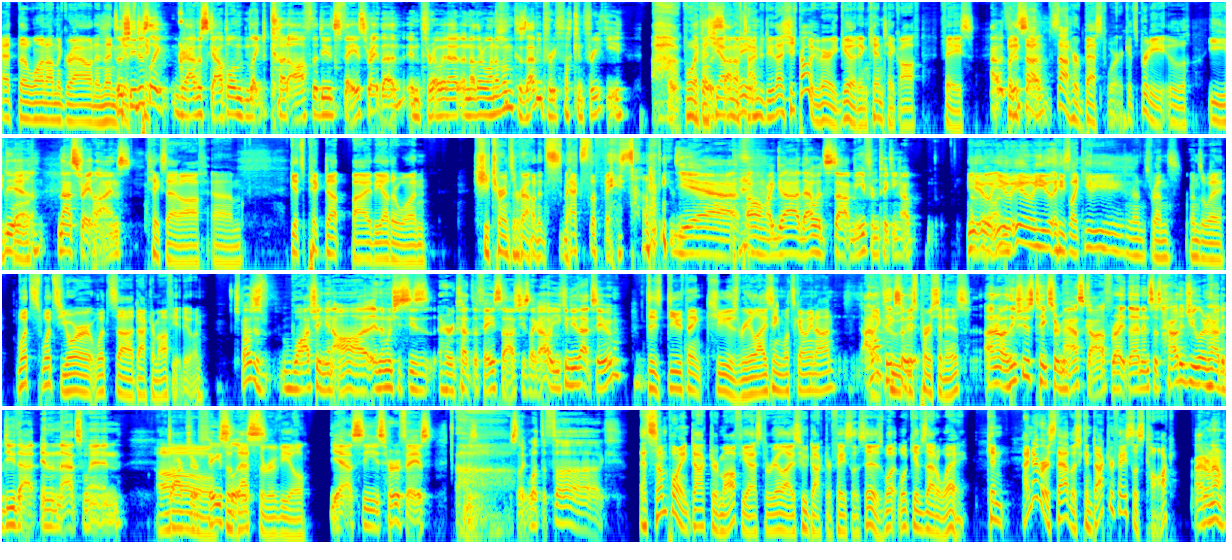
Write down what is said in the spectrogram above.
at the one on the ground, and then Does she just picked- like grab a scalpel and like cut off the dude's face right then and throw it at another one of them? Because that'd be pretty fucking freaky. Ah, that boy, does she have enough me. time to do that? She's probably very good and can take off face, I would but think it's so. not it's not her best work. It's pretty ugh, e, yeah, ugh. not straight Uh, lines. takes that off. Um, gets picked up by the other one. She turns around and smacks the face on the Yeah. Oh my god, that would stop me from picking up. you you you. He, he's like you, you runs runs runs away. What's what's your what's uh, Doctor Mafia doing? She's probably just watching in awe, and then when she sees her cut the face off, she's like, "Oh, you can do that too." Does do you think she is realizing what's going on? I don't Like think so. This person is. I don't know. I think she just takes her mask off right then and says, "How did you learn how to do that?" And then that's when. Oh, So Faceless. that's the reveal. yeah, sees her face. It's like, "What the fuck?" At some point, Doctor Mafia has to realize who Doctor Faceless is. What what gives that away? Can I never established? Can Doctor Faceless talk? I don't know.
